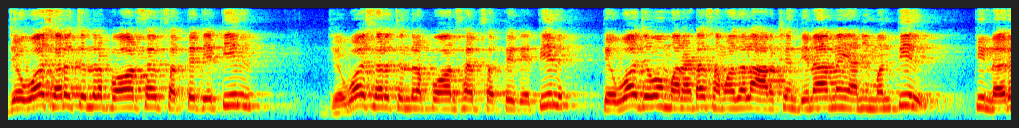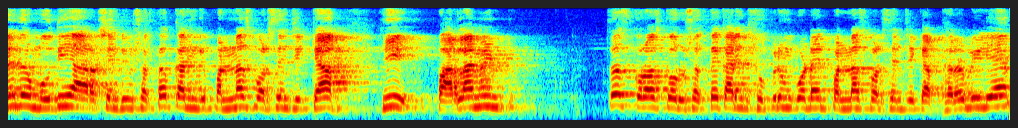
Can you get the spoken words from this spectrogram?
जेव्हा शरदचंद्र पवार साहेब सत्तेत येतील जेव्हा शरदचंद्र पवार साहेब सत्तेत येतील तेव्हा जेव्हा मराठा समाजाला आरक्षण देणार नाही आणि म्हणतील की नरेंद्र मोदी हे आरक्षण देऊ शकतात कारण की पन्नास पर्सेंटची कॅप ही पार्लमेंटच क्रॉस करू शकते कारण की सुप्रीम कोर्टाने पन्नास पर्सेंटची कॅप ठरवलेली आहे.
